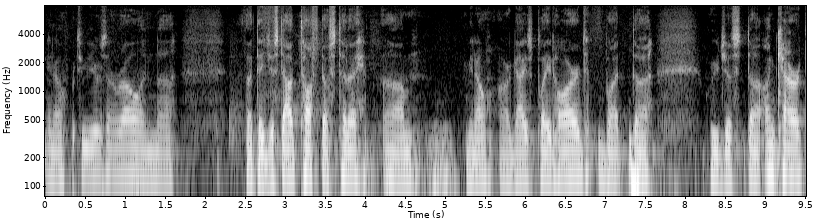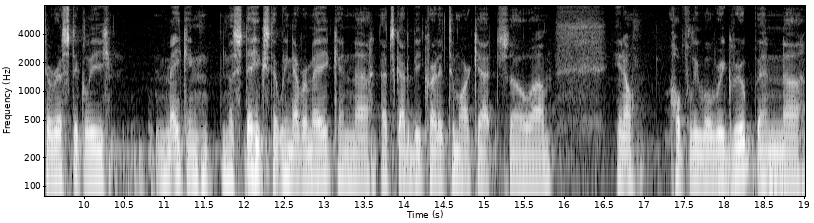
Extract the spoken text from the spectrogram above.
you know, two years in a row, and uh, thought they just out-toughed us today. Um, you know, our guys played hard, but uh, we just uh, uncharacteristically making mistakes that we never make, and uh, that's got to be credit to Marquette. So, um, you know, hopefully we'll regroup and uh,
